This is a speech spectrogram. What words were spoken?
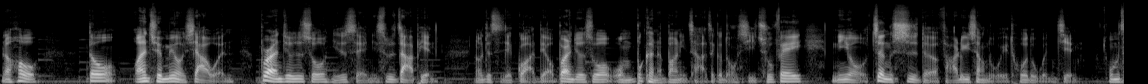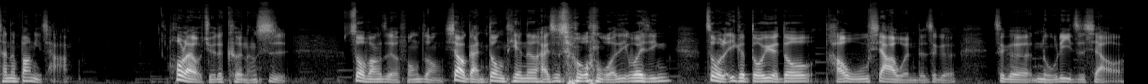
然后都完全没有下文。不然就是说你是谁？你是不是诈骗？然后就直接挂掉。不然就是说我们不可能帮你查这个东西，除非你有正式的法律上的委托的文件。我们才能帮你查。后来我觉得可能是受访者冯总孝感动天呢，还是说我我已经做了一个多月都毫无下文的这个这个努力之下哦，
